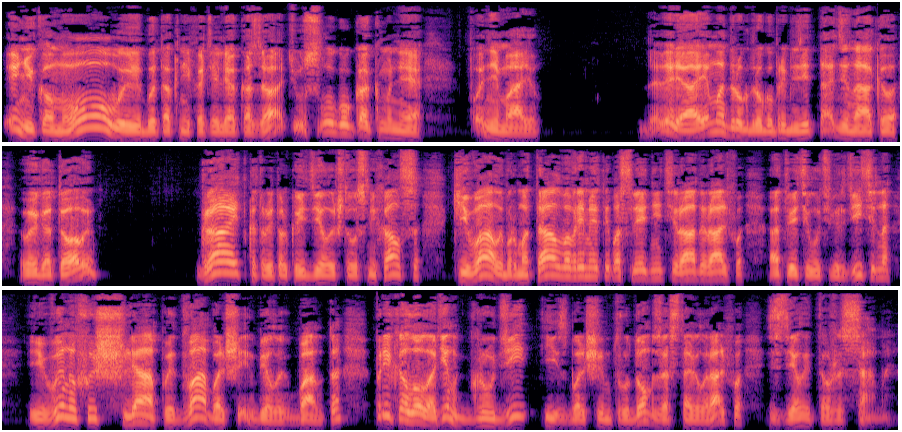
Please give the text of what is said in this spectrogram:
И никому вы бы так не хотели оказать услугу, как мне, понимаю. — Доверяемо друг другу приблизительно одинаково. Вы готовы? Грайт, который только и делал, что усмехался, кивал и бормотал во время этой последней тирады Ральфа, ответил утвердительно и, вынув из шляпы два больших белых банта, приколол один к груди и с большим трудом заставил Ральфа сделать то же самое.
